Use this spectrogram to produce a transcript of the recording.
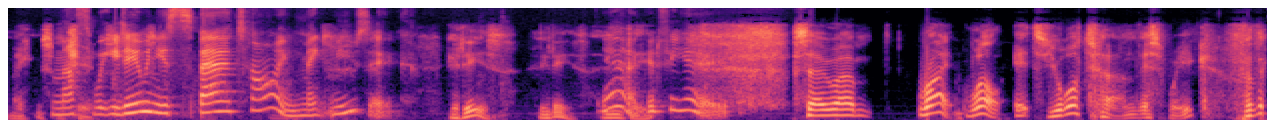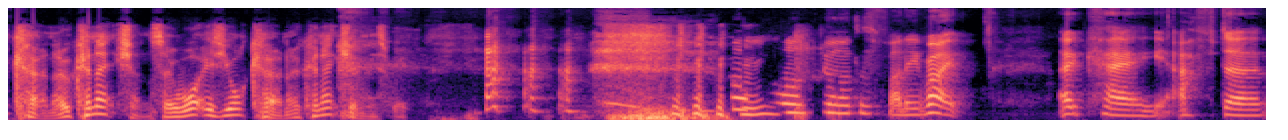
making some And that's tunes. what you do in your spare time, make music. It is. It is. Yeah, indeed. good for you. So, um, right. Well, it's your turn this week for the Kernow connection. So, what is your Kernow connection this week? oh god, that's funny. Right. Okay. After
